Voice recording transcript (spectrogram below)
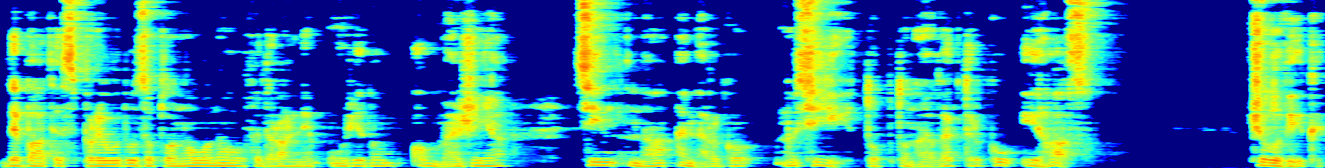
дебати з приводу запланованого федеральним урядом обмеження цін на енергоносії, тобто на електрику і газ. Чоловік,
